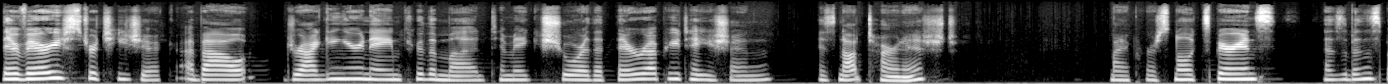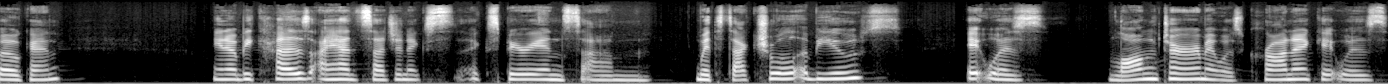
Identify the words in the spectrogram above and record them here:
They're very strategic about dragging your name through the mud to make sure that their reputation is not tarnished my personal experience has been spoken. You know, because I had such an ex- experience um, with sexual abuse, it was long term, it was chronic, it was,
